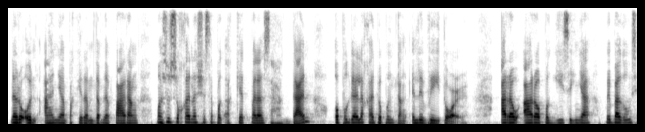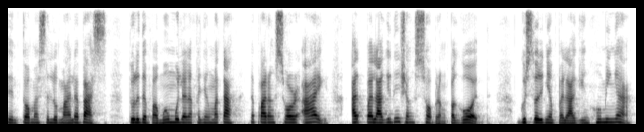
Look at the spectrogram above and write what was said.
Naroon anya pakiramdam na parang masusuka na siya sa pag-akyat pa lang sa hagdan o paglalakad papuntang elevator. Araw-araw pagising niya, may bagong sintomas na lumalabas tulad ng pamumula ng kanyang mata na parang sore eye at palagi din siyang sobrang pagod. Gusto rin niyang palaging huminga.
